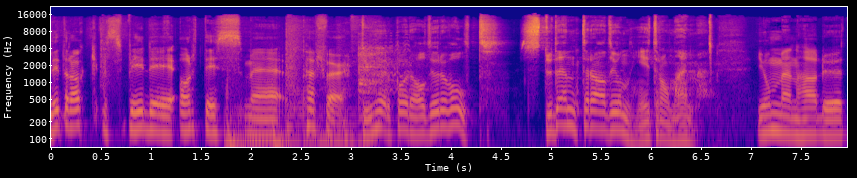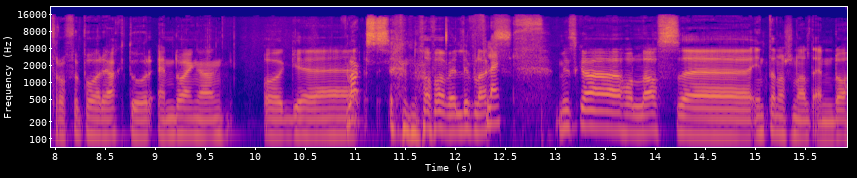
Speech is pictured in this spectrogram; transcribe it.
litt rock. Speedy Ortis med Puffer. Du hører på Radio Revolt, Studentradioen i Trondheim. Jommen har du truffet på reaktor enda en gang. Og eh, Flaks. det var veldig flaks. Flaks. Vi skal holde oss eh, internasjonalt enda.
